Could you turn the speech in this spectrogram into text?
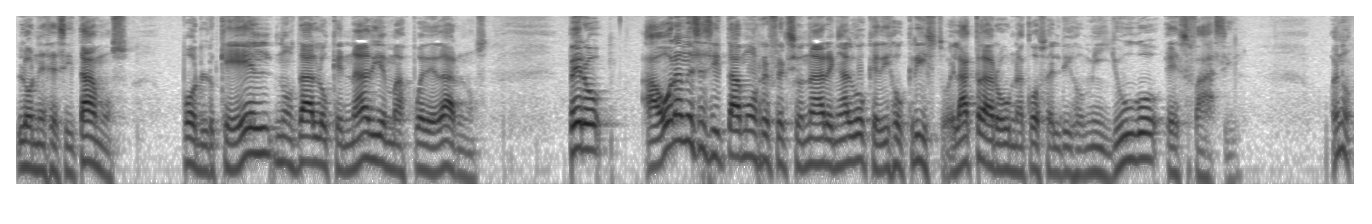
Lo necesitamos porque Él nos da lo que nadie más puede darnos. Pero ahora necesitamos reflexionar en algo que dijo Cristo. Él aclaró una cosa, Él dijo, mi yugo es fácil. Bueno,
